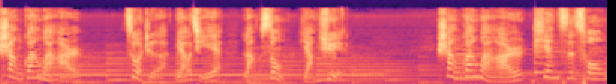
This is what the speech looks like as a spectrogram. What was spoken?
上官婉儿，作者苗杰，朗诵杨月。上官婉儿天资聪，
